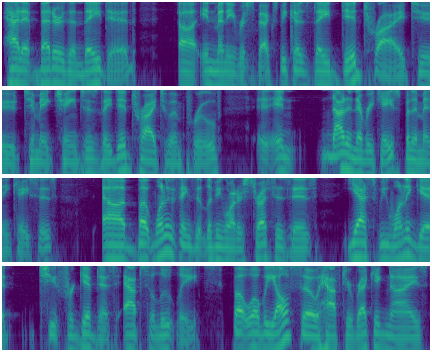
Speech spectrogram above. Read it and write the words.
had it better than they did uh, in many respects because they did try to to make changes. They did try to improve. And not in every case but in many cases uh, but one of the things that Living Water stresses is yes, we want to get to forgiveness, absolutely. But what we also have to recognize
